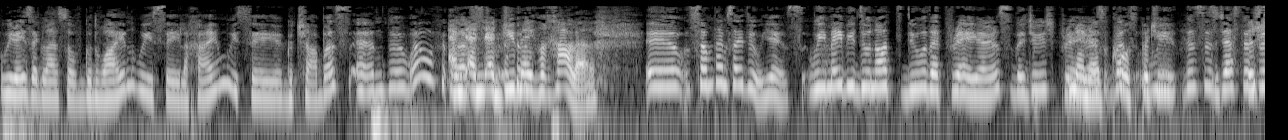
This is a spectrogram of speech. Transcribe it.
we raise a glass of good wine. We say lachaim. We say good Shabbos, and uh, well, And, and, and do you make the challah? uh, sometimes I do. Yes, we maybe do not do the prayers, the Jewish prayers. No, no, of course, but we- you- This is just a the tradition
